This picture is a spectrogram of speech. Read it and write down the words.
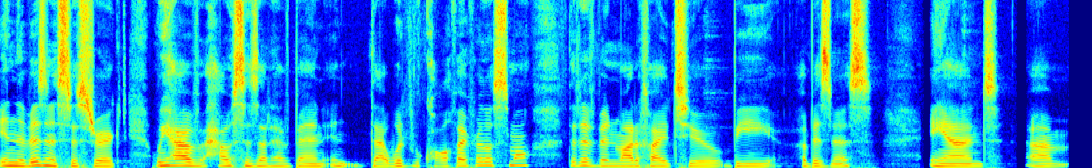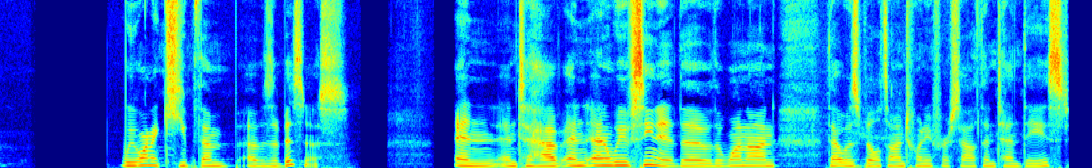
in the business district. We have houses that have been in that would qualify for those small that have been modified to be a business, and um, we want to keep them as a business. And and to have and and we've seen it the the one on that was built on 21st South and 10th East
